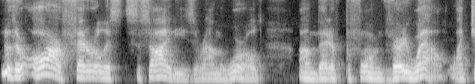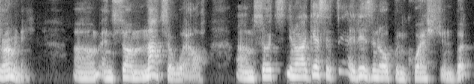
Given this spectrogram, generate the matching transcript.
You know, there are federalist societies around the world um, that have performed very well, like Germany, um, and some not so well. Um, so it's you know, I guess it's it is an open question, but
